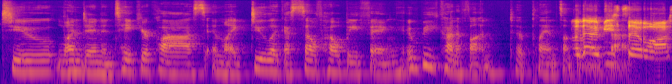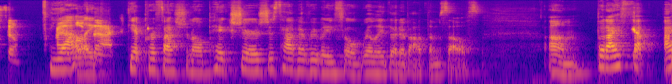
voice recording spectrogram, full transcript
to London and take your class and like do like a self helpy thing. It would be kind of fun to plan something. Oh, that would like be so awesome. yeah, love like that. get professional pictures, just have everybody feel really good about themselves. Um, but I, th- I,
